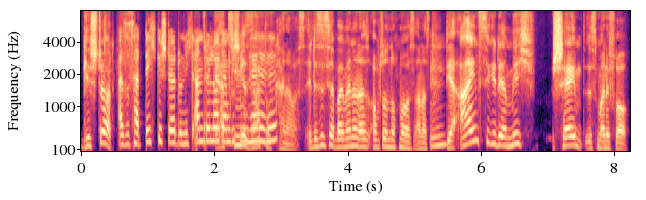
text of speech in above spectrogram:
gestört. Also es hat dich gestört und nicht andere Leute ja, haben zu mir geschrieben. sagt hä, hä, doch keiner was. Das ist ja bei Männern auch doch nochmal was anderes. Mhm. Der Einzige, der mich schämt, ist meine Frau.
